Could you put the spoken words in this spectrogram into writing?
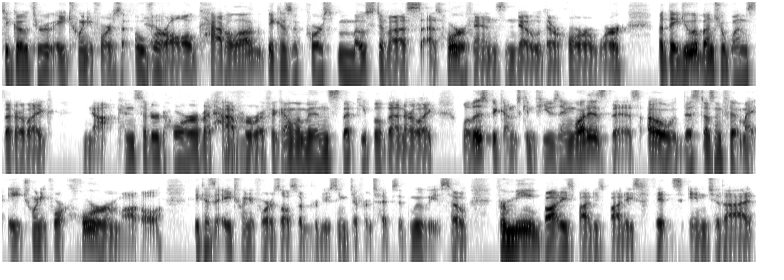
to go through A24's overall catalog because, of course, most of us as horror fans know their horror work, but they do a bunch of ones that are like not considered horror but have Mhm. horrific elements that people then are like, well, this becomes confusing. What is this? Oh, this doesn't fit my A24 horror model because A24 is also producing different types of movies. So for me, Bodies, Bodies, Bodies fits into that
